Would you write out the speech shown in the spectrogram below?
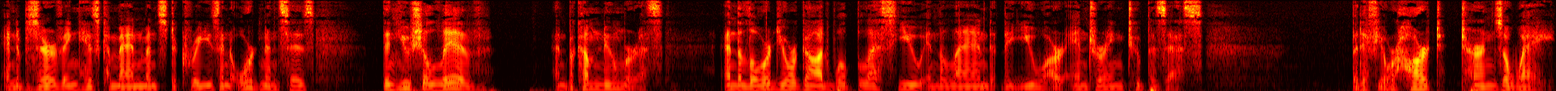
and observing his commandments, decrees, and ordinances, then you shall live and become numerous, and the Lord your God will bless you in the land that you are entering to possess. But if your heart turns away,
